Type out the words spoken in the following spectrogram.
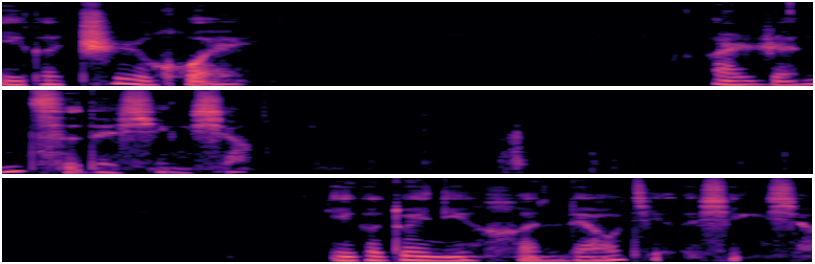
一个智慧而仁慈的形象，一个对你很了解的形象，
